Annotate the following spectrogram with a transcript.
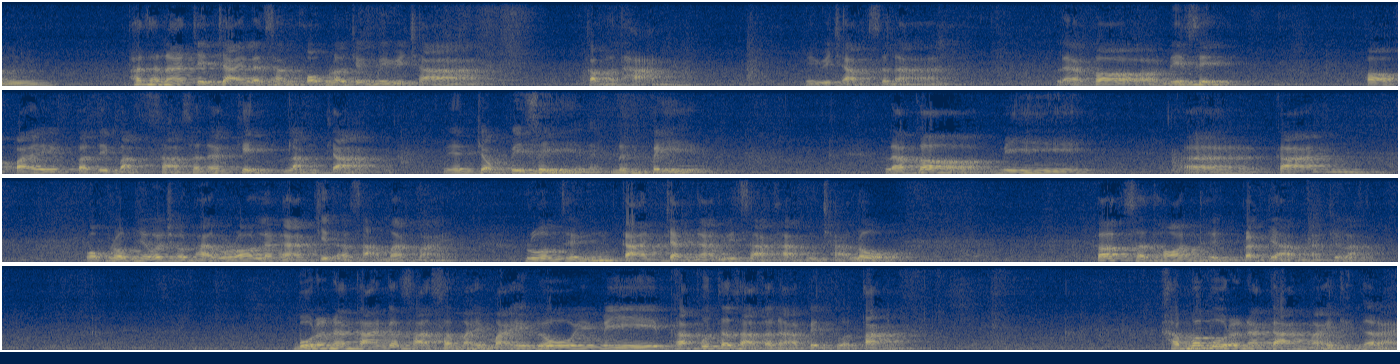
พัฒนาจิตใจและสังคมเราจึงมีวิชากรรมฐาน มีวิชาศาสนา แล้วก็นิสิตออกไปปฏิบัติศาสนกิจหลังจากเรียนจบปีสี่เนี่ยหนึ่งปี แล้วก็มีการอบรมเยาวชนภาคร้อนและงานจิตอาสามากมาย รวมถึงการจัดงานวิสาขาบูชาโลก ก็สะท้อนถึงปรัชญามหาจุฬา บูรณาการกับศาสตร์สมัยใหม่ โดยมีพระพุทธศาสนาเป็นตัวตั้งคำว่าบูรณาการหมายถึงอะไร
